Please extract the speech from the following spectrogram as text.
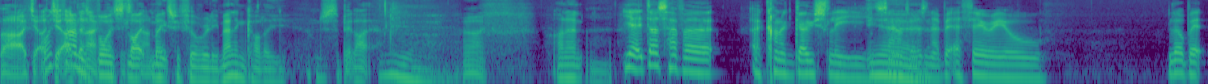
but I, ju- I I, just I his know, voice like makes me feel really melancholy. I'm just a bit like, it- right. I don't. yeah, it does have a a kind of ghostly sound to it, Yeah. doesn't it? A bit ethereal, a little bit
